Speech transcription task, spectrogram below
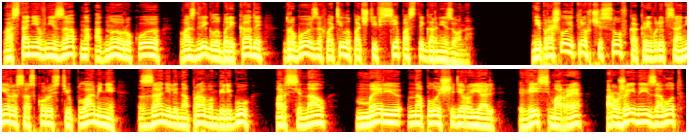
Восстание внезапно одной рукой воздвигло баррикады, другое захватило почти все посты гарнизона. Не прошло и трех часов, как революционеры со скоростью пламени заняли на правом берегу арсенал, мэрию на площади Рояль, весь Море, оружейный завод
